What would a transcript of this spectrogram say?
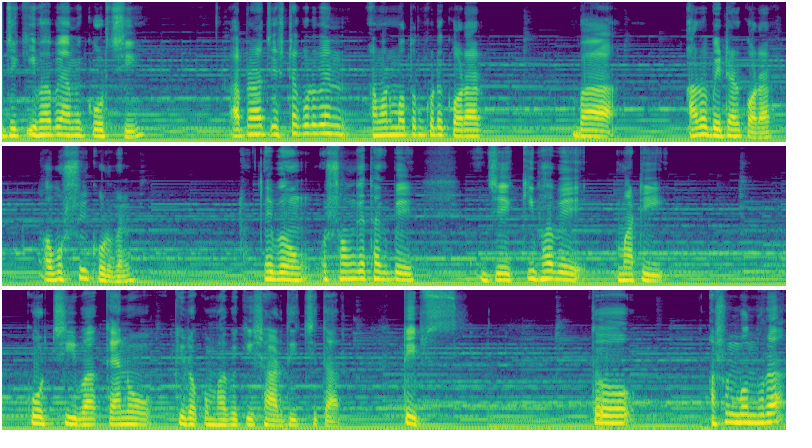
যে কীভাবে আমি করছি। আপনারা চেষ্টা করবেন আমার মতন করে করার বা আরও বেটার করার। অবশ্যই করবেন। এবং সঙ্গে থাকবে যে কীভাবে মাটি করছি বা কেন কীরকমভাবে কী সার দিচ্ছি তার টিপস। তো আসুন বন্ধুরা,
